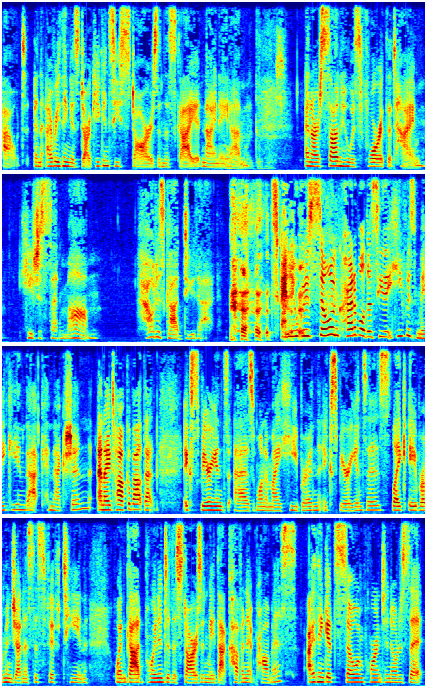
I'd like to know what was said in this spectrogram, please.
out and everything is dark. You can see stars in the sky at 9 a.m. Oh my goodness. And our son, who was four at the time, he just said, Mom, how does God do that? And it was so incredible to see that he was making that connection. And I talk about that experience as one of my Hebron experiences, like Abram in Genesis 15, when God pointed to the stars and made that covenant promise. I think it's so important to notice that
